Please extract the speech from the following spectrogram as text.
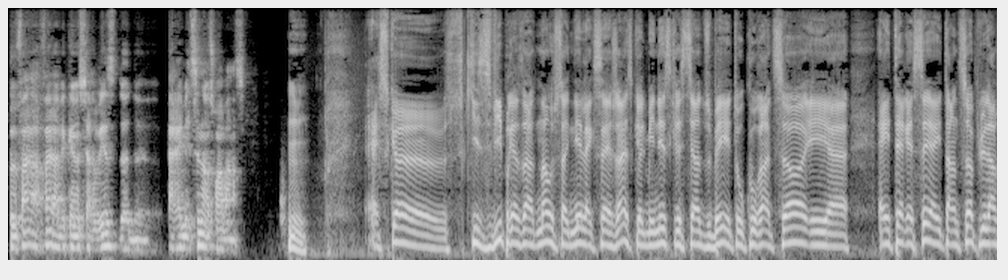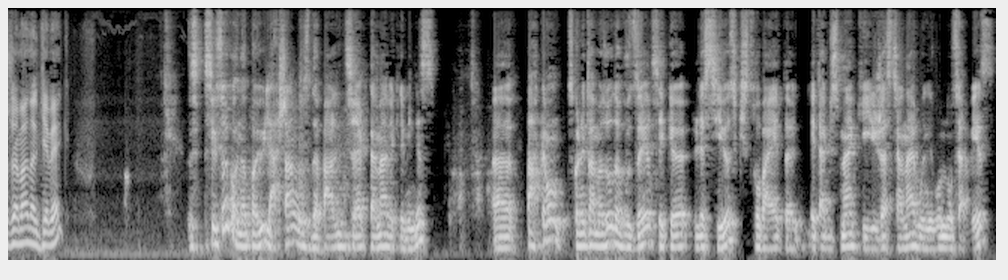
peut faire affaire avec un service de, de paramédecine en soins avancés. Hmm. Est-ce que ce qui se vit présentement au Saguenay-Lac-Saint-Jean, est-ce que le ministre Christian Dubé est au courant de ça et euh, intéressé à étendre ça plus largement dans le Québec? C'est sûr qu'on n'a pas eu la chance de parler directement avec le ministre. Euh, par contre, ce qu'on est en mesure de vous dire, c'est que le CIUS, qui se trouve à être l'établissement qui est gestionnaire au niveau de nos services,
